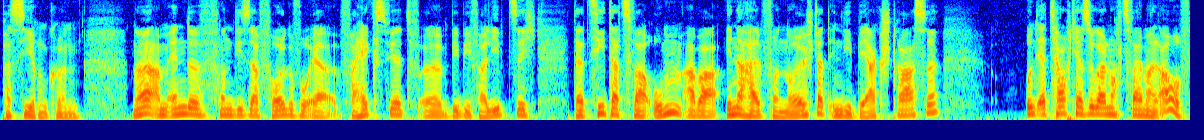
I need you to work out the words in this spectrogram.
passieren können. Ne, am Ende von dieser Folge, wo er verhext wird, äh, Bibi verliebt sich, da zieht er zwar um, aber innerhalb von Neustadt in die Bergstraße. Und er taucht ja sogar noch zweimal auf.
